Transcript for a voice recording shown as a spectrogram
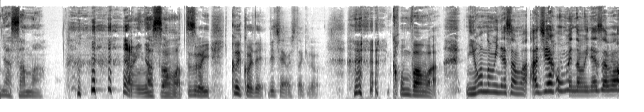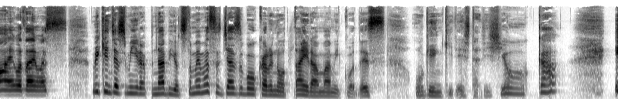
皆様。皆様ってすごい低い声で出ちゃいましたけど。こんばんは。日本の皆様、アジア方面の皆様おはようございます。We can just meet up ナビを務めますジャズボーカルの平真美子です。お元気でしたでしょうか？え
